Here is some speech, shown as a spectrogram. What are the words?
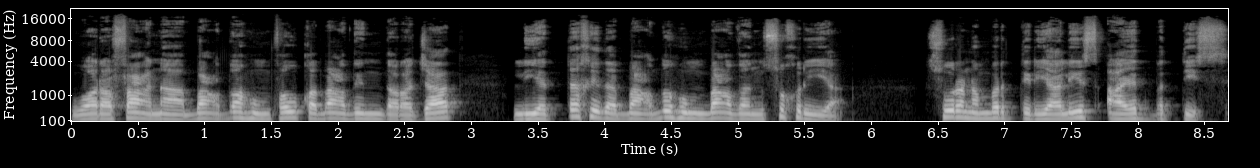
وَرَفَعْنَا بَعْضَهُمْ فَوْقَ بَعْضٍ دَرَجَاتٍ لِيَتَّخِذَ بَعْضُهُمْ بَعْضًا سُخْرِيًا۔ سورہ نمبر تریالیس، آیت بتیس۔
